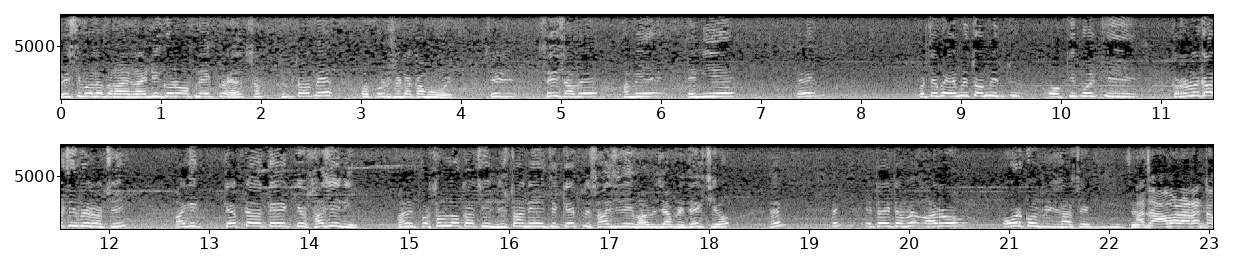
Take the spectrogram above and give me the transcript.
বেশি বলে রাইডিং করো আপনি একটু হেলথ শুনতে হবে ওর পলিউশনটা কম হবে। সেই সেই হিসাবে আমি এ- নিয়ে এই করতে হবে এমনি তো আমি ও কি বলছি করোনা কাল থেকে বেরোচ্ছি আগে ক্যাবটাকে কেউ সাজিয়েনি। আমি প্রথম লোক আছি হিন্দুস্তানে যে ক্যাবটা সাজিয়ে ভাবি যে আপনি দেখছিও। হ্যাঁ? এটা এটা আমি আরও ওর কম্পিটিশন আছে। আচ্ছা আমার আর একটা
